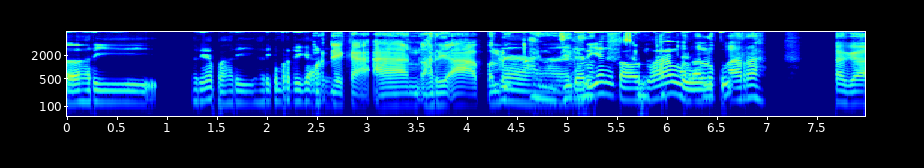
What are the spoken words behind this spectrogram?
eh, hari hari apa? Hari hari kemerdekaan. Kemerdekaan hari apa lu Nah, anjir dari lu. yang tahun lalu parah, lu itu parah. Kagak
